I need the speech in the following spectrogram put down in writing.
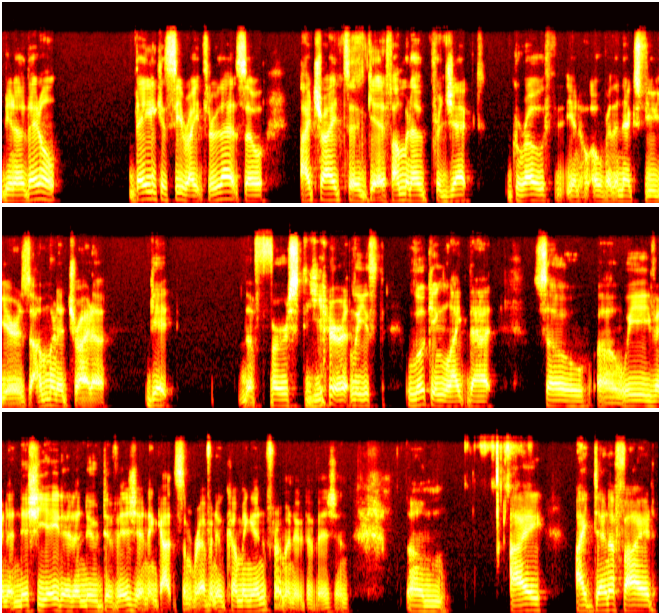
you know, they don't, they can see right through that. So I tried to get, if I'm going to project growth, you know, over the next few years, I'm going to try to get the first year at least looking like that. So uh, we even initiated a new division and got some revenue coming in from a new division um, I identified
